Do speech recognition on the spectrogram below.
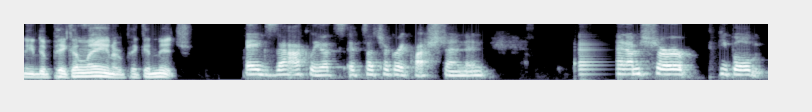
need to pick a lane or pick a niche? Exactly. That's it's such a great question. And and I'm sure people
